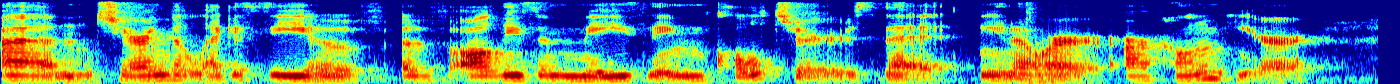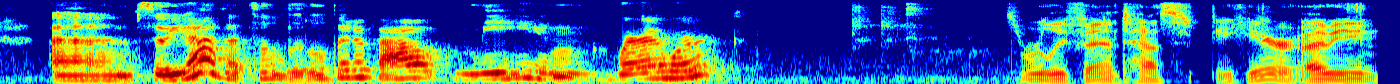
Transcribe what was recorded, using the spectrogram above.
um, sharing the legacy of of all these amazing cultures that you know are are home here. Um, so yeah, that's a little bit about me and where I work. It's really fantastic to hear. I mean,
